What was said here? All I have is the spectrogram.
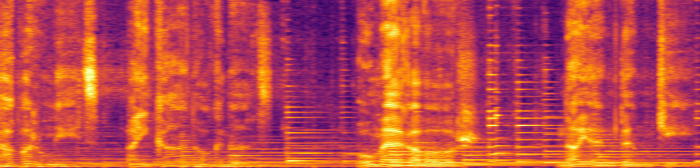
թափարումից այնքան հոգնած ու մեղավոր նայեմ դեմքիդ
